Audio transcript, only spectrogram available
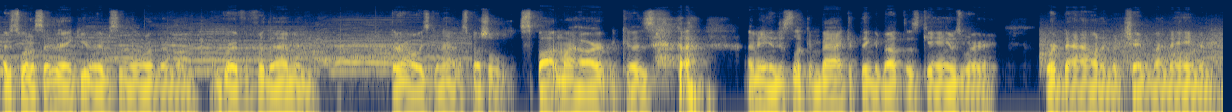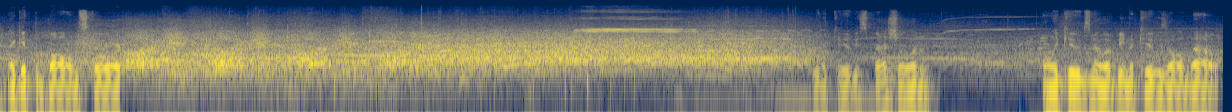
I just want to say thank you to every single one of them. I'm, I'm grateful for them and they're always going to have a special spot in my heart because, I mean, just looking back and thinking about those games where we're down and they're chanting my name and I get the ball and score. Being a Coug is special, and only Cougs know what being a Coug is all about.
